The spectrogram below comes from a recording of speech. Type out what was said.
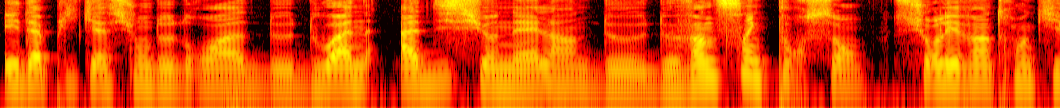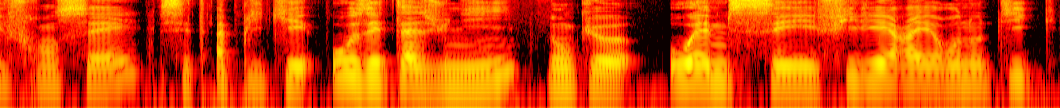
et d'application de droits de douane additionnels hein, de, de, 25% sur les vins tranquilles français. C'est appliqué aux États-Unis. Donc euh, OMC, filière aéronautique,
